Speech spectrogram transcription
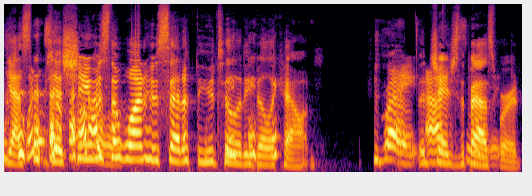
yes, yes, she was the one who set up the utility bill account Right. and changed the password.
